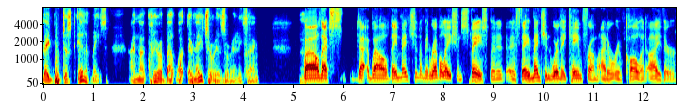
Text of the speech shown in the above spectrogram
they were just enemies. I'm not clear about what their nature is or anything. Well, that's that. Well, they mentioned them in Revelation space, but it, if they mentioned where they came from, I don't recall it either.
